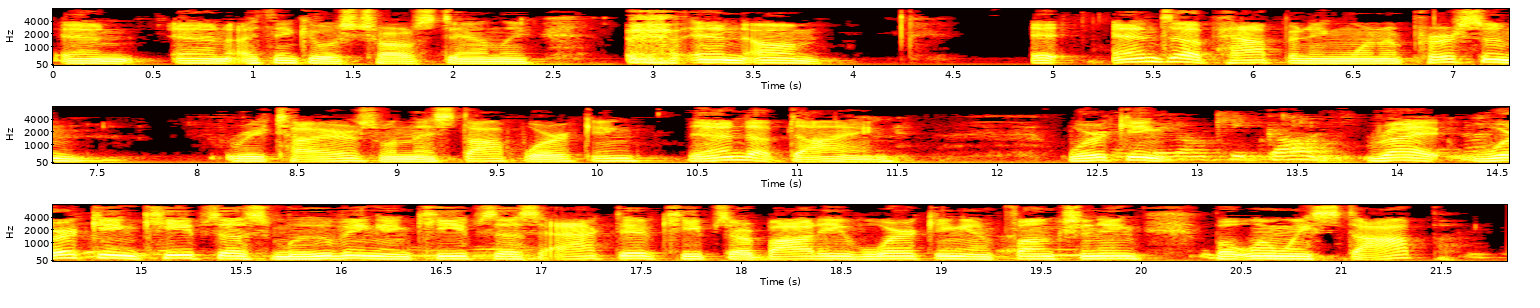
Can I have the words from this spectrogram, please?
and and I think it was Charles Stanley, and um, it ends up happening when a person retires when they stop working, they end up dying. Working They don't keep going. Right. Working keeps us moving and keeps us active, keeps our body working and mm-hmm. functioning. But when we stop, mm-hmm.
